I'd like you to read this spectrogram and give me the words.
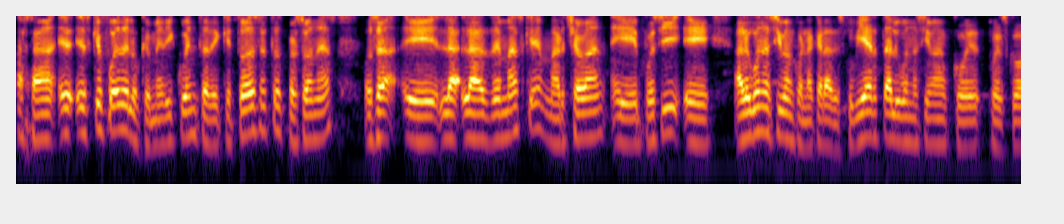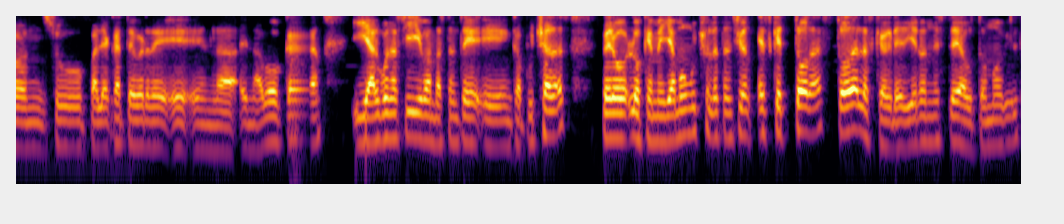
Ajá, e, es que fue de lo que me di cuenta, de que todas estas personas, o sea, eh, las demás que marchaban, eh, pues sí, eh, algunas iban con la cara descubierta, algunas iban pues con su paliacate verde en la, en la boca y algunas sí iban bastante encapuchadas, pero lo que me llamó mucho la atención es que todas, todas las que agredieron este automóvil,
